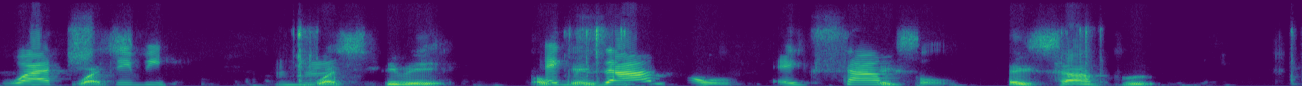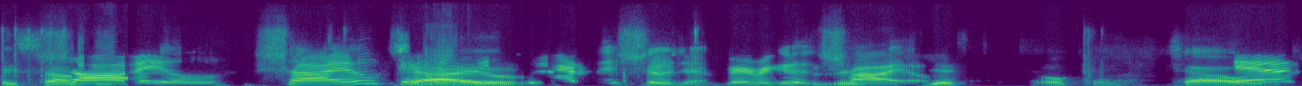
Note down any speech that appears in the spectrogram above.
watch, watch, TV. Mhm. watch TV. Okay. Example, example. Example, example. Child, child, que es el Child. singular de children. Very good, child. Yes, okay. Child, And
